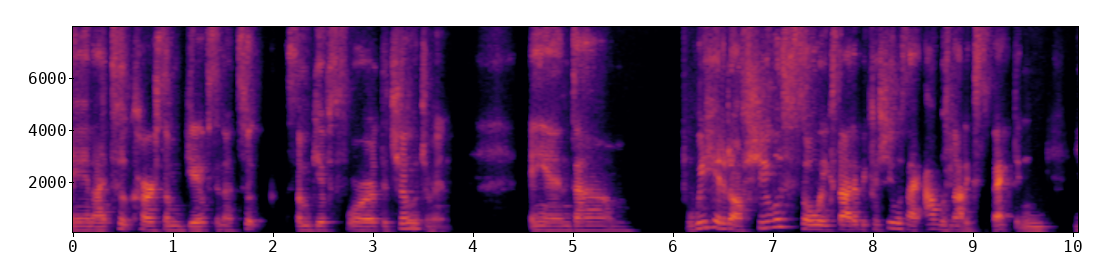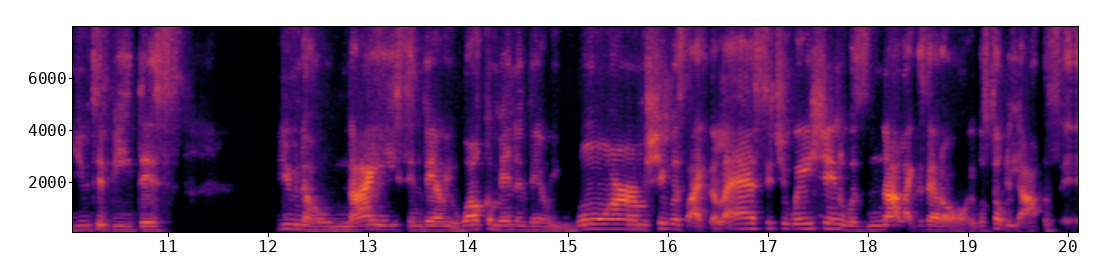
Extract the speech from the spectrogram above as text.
And I took her some gifts and I took some gifts for the children. And um, we hit it off. She was so excited because she was like, I was not expecting you to be this, you know, nice and very welcoming and very warm. She was like, the last situation was not like this at all. It was totally opposite.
